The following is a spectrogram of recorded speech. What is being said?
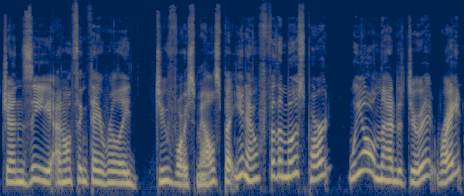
Gen Z. I don't think they really do voicemails, but you know, for the most part, we all know how to do it, right?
